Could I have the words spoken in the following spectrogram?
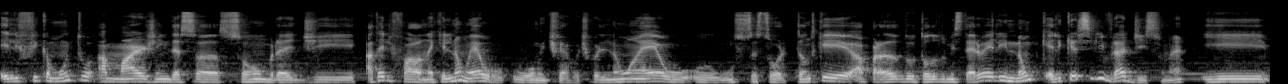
ele fica muito à margem dessa sombra de. Até ele fala, né, que ele não é o, o Homem de Ferro, tipo, ele não é o, o- um sucessor. Tanto que a parada do todo do mistério é ele não. Ele quer se livrar disso, né? E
